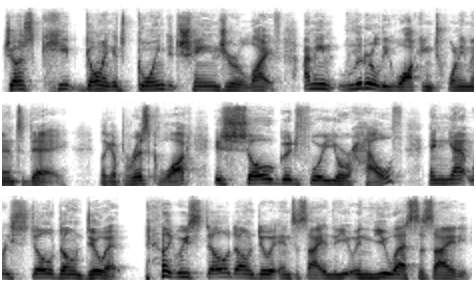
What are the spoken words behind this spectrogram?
Just keep going. It's going to change your life. I mean, literally walking 20 minutes a day. Like a brisk walk is so good for your health, and yet we still don't do it. like we still don't do it in society in the in US society.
